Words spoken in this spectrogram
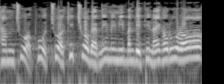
ทำชั่วพูดชั่วคิดชั่วแบบนี้ไม่มีบัณฑิตที่ไหนเขารู้หรอก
